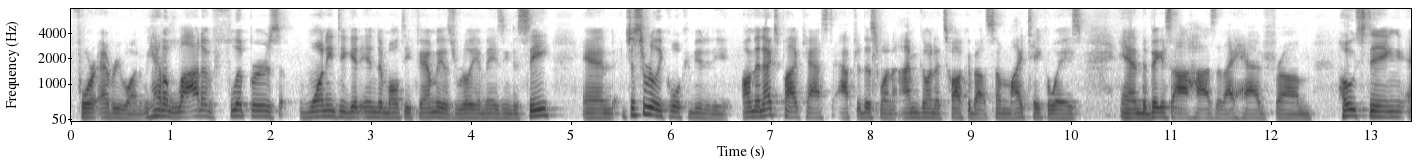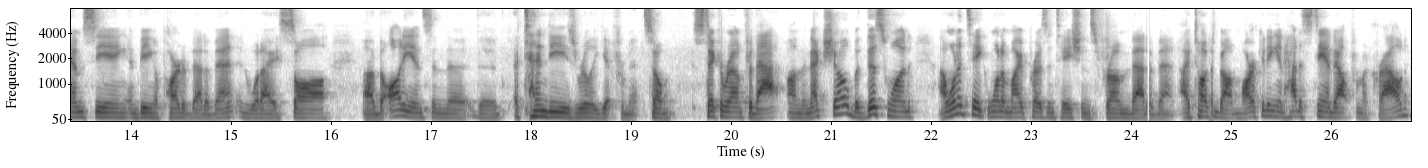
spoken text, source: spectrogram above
for everyone. We had a lot of flippers wanting to get into multifamily. It was really amazing to see and just a really cool community. On the next podcast after this one, I'm going to talk about some of my takeaways and the biggest ahas that I had from hosting, emceeing, and being a part of that event and what I saw uh, the audience and the, the attendees really get from it. So stick around for that on the next show. But this one, I want to take one of my presentations from that event. I talked about marketing and how to stand out from a crowd.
